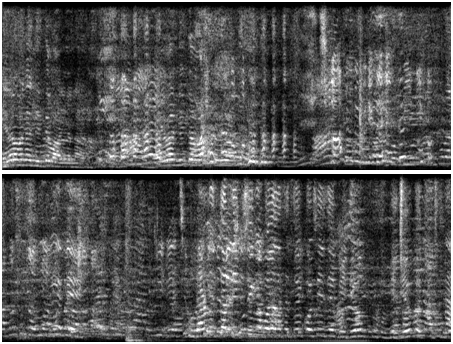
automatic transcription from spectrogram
এবার মানে নিতে পারবে না এবার নিতে পারবে না। না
